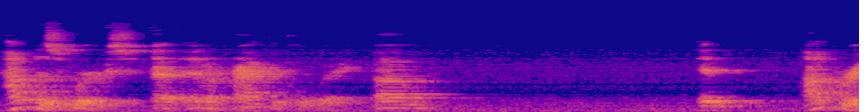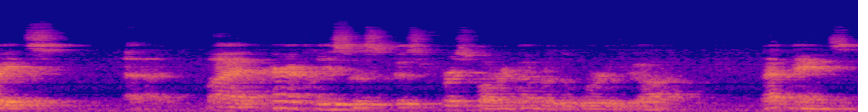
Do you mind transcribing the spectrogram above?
how this works uh, in a practical way. Um, it operates by paraclesis is first of all remember the word of God. That means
